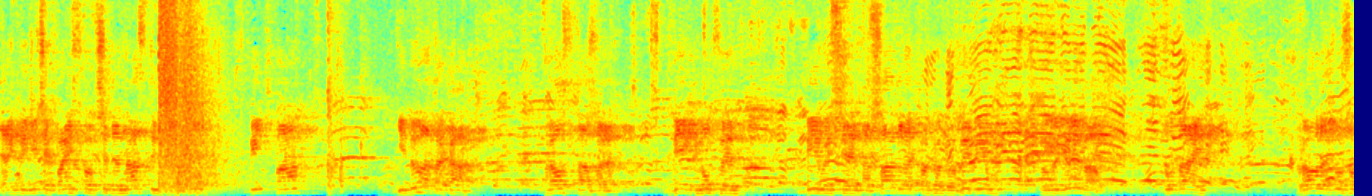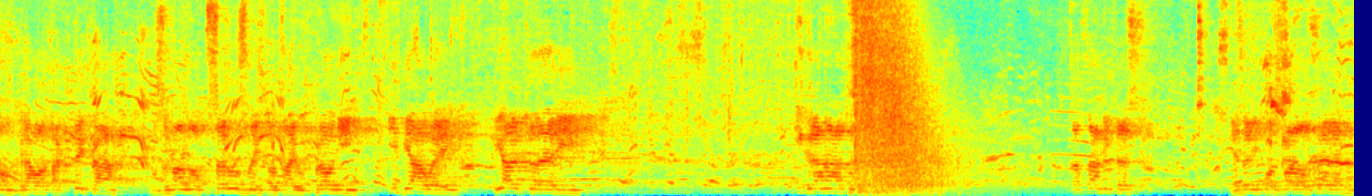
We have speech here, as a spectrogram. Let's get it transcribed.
Jak widzicie Państwo w 17 roku bitwa nie była taka prosta, że dwie grupy biły się na szable, kto kogo wybił, to wygrywał. Tutaj rolę dużą grała taktyka, używano przeróżnych rodzajów broni i białej, i artylerii, i granatów. Czasami też, jeżeli pozwalał teren,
